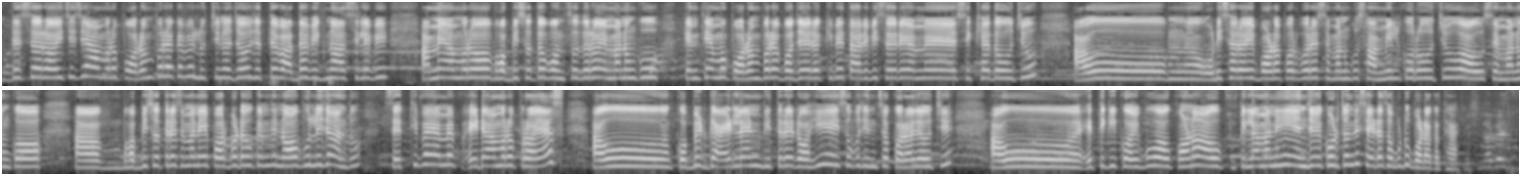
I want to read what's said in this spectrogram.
ଉଦ୍ଦେଶ୍ୟ ରହିଛି ଯେ ଆମର ପରମ୍ପରା କେବେ ଲୁଚି ନଯାଉ ଯେତେ ବାଧାବିଘ୍ନ ଆସିଲେ ବି ଆମେ ଆମର ଭବିଷ୍ୟତ ବଂଶଧର ଏମାନଙ୍କୁ କେମିତି ଆମ ପରମ୍ପରା ବଜାୟ ରଖିବେ ତାରି ବିଷୟରେ ଆମେ ଶିକ୍ଷା ଦେଉଛୁ ଆଉ ଓଡ଼ିଶାର ଏଇ ବଡ଼ ପର୍ବରେ ସେମାନଙ୍କୁ ସାମିଲ କରାଉଛୁ ଆଉ ସେମାନଙ୍କ ଭବିଷ୍ୟତରେ ସେମାନେ ଏ ପର୍ବଟାକୁ କେମିତି ନ ଭୁଲି ଯାଆନ୍ତୁ ସେଥିପାଇଁ ଆମେ ଏଇଟା ଆମର ପ୍ରୟାସ ଆଉ କୋଭିଡ଼ ଗାଇଡ଼ଲାଇନ୍ ଭିତରେ ରହି ଏଇସବୁ ଜିନିଷ କରାଯାଉଛି ଆଉ ଏତିକି କହିବୁ ଆଉ କ'ଣ ଆଉ ପିଲାମାନେ ହିଁ ଏନ୍ଜୟ କରୁଛନ୍ତି ସେଇଟା ସବୁଠୁ ବଡ଼ କଥା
